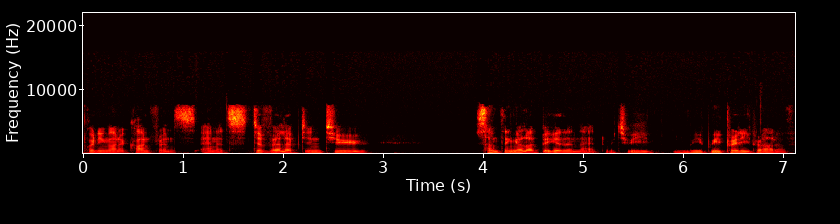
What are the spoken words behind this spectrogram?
putting on a conference, and it's developed into something a lot bigger than that, which we, we we're pretty proud of.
